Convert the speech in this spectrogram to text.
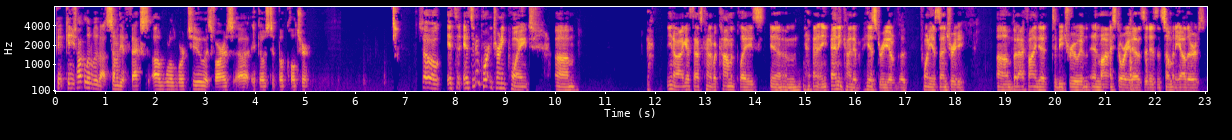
can, can, you talk a little bit about some of the effects of World War II as far as uh, it goes to book culture? So it's it's an important turning point. Um, you know, I guess that's kind of a commonplace in any, any kind of history of the 20th century. Um, but I find it to be true in, in my story as it is in so many others.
